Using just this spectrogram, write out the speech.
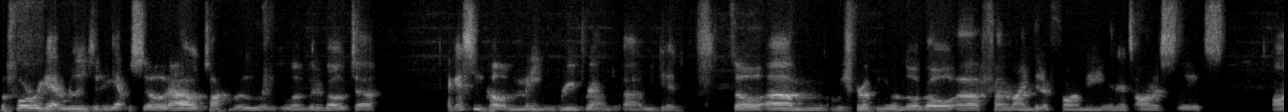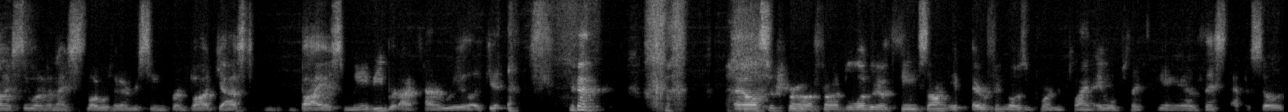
before we get really into the episode, I'll talk a little, little bit about, uh, I guess you call it a mini rebrand uh, we did. So, um, we threw up a new logo. Uh, a friend of mine did it for me, and it's honestly, it's honestly one of the nicest logos I've ever seen for a podcast. Bias maybe, but I kind of really like it. and also from from the logo of a theme song. If everything goes according to plan, it will play at the beginning of this episode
